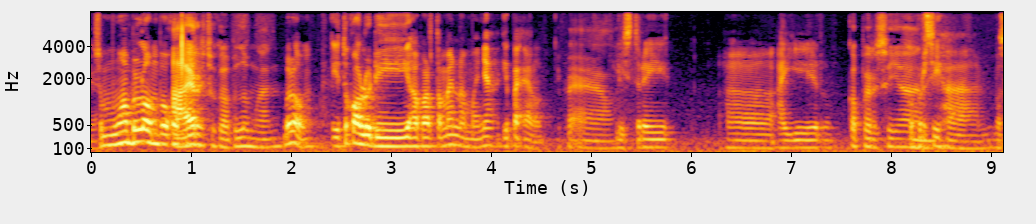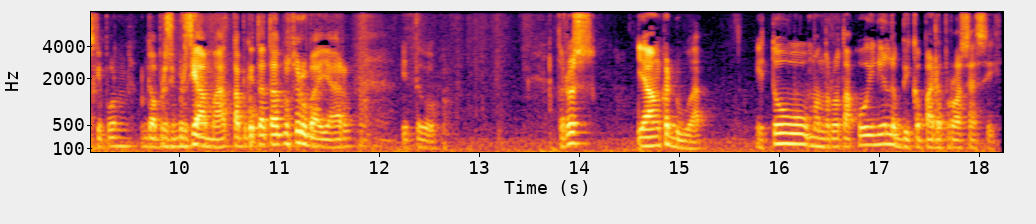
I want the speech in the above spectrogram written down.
ya. Semua belum pokoknya. Air juga belum kan? Belum. Itu kalau di apartemen namanya IPL IPL listrik eh, air. Kebersihan. Kebersihan. Meskipun nggak bersih bersih amat tapi kita tetap suruh bayar. Itu. Terus yang kedua itu menurut aku ini lebih kepada proses sih.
